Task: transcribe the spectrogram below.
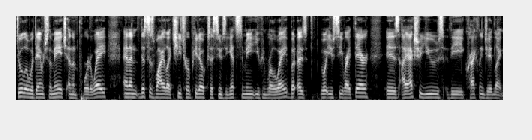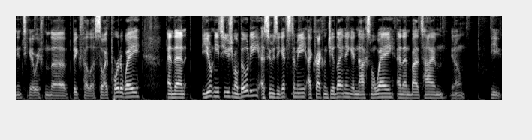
do a little bit of damage to the mage, and then pour it away. And then this is why I like Chi Torpedo, because as soon as he gets to me, you can roll away. But as what you see right there is I actually use the Crackling Jade Lightning to get away from the big fella. So I pour it away, and then you don't need to use your mobility. As soon as he gets to me, I Crackling Jade Lightning, it knocks him away, and then by the time, you know, he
